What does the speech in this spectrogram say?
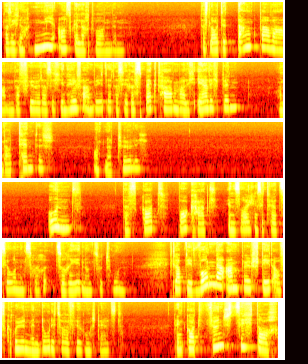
dass ich noch nie ausgelacht worden bin dass Leute dankbar waren dafür, dass ich ihnen Hilfe anbete, dass sie Respekt haben, weil ich ehrlich bin und authentisch und natürlich. Und dass Gott Bock hat, in solchen Situationen zu, zu reden und zu tun. Ich glaube, die Wunderampel steht auf grün, wenn du dich zur Verfügung stellst. Denn Gott wünscht sich doch,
